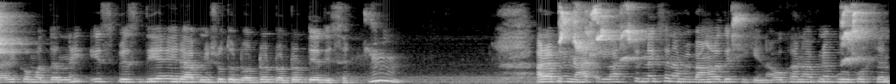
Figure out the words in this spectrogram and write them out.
দাড়ি কমা দেন নাই, স্পেস দিয়ে এরা আপনি শুধু ডট ডট ডট ডট দিয়ে দিছেন। হুম? আর আপনি লাস্টে নেকছেন আমি বাংলাদেশি কিনা, ওখানে আপনি ভুল করছেন।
